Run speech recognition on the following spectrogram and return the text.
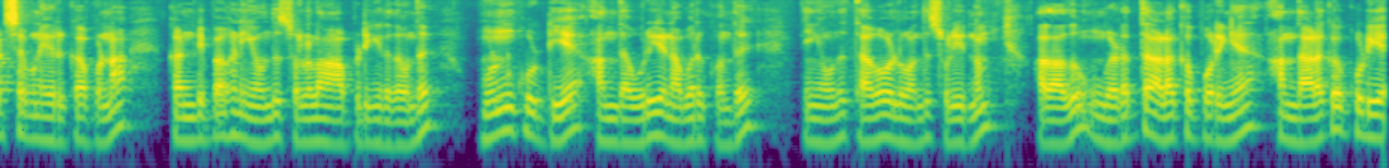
ஆட்சேபனை இருக்குது அப்படின்னா கண்டிப்பாக நீங்கள் வந்து சொல்லலாம் அப்படிங்கிறத வந்து முன்கூட்டியே அந்த உரிய நபருக்கு வந்து நீங்கள் வந்து தகவல் வந்து சொல்லிடணும். அதாவது உங்கள் இடத்த அளக்க போகிறீங்க அந்த அளக்கக்கூடிய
